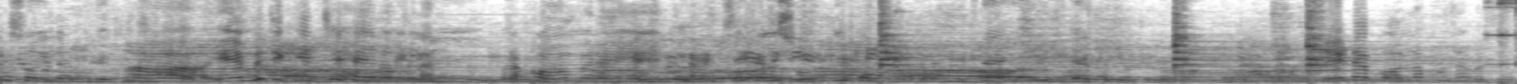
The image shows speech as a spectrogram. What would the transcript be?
కిచెన్ సోయిలం దేకి ఆ ఏమిటి కిచెన్ హేనతలా పురా కమ్ రే ఏ యాక్చువల్లీ సుక్కి తలా మిటై లోని దిగా ఏటా బల్ల పూజ బతే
